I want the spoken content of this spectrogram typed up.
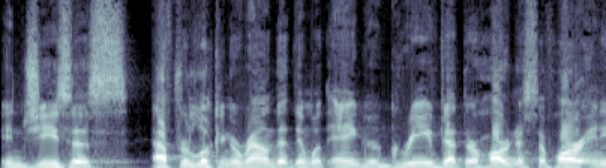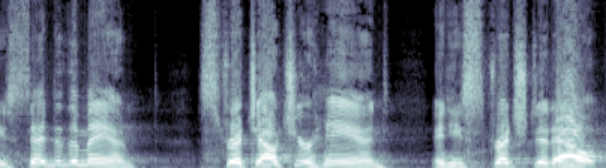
And Jesus, after looking around at them with anger, grieved at their hardness of heart, and he said to the man, Stretch out your hand. And he stretched it out,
